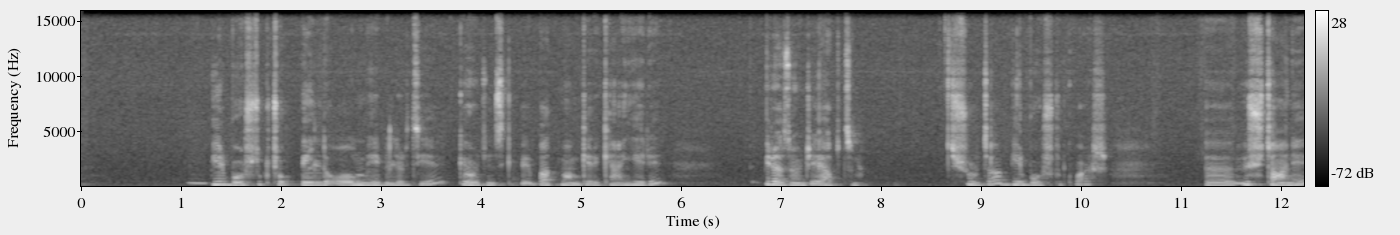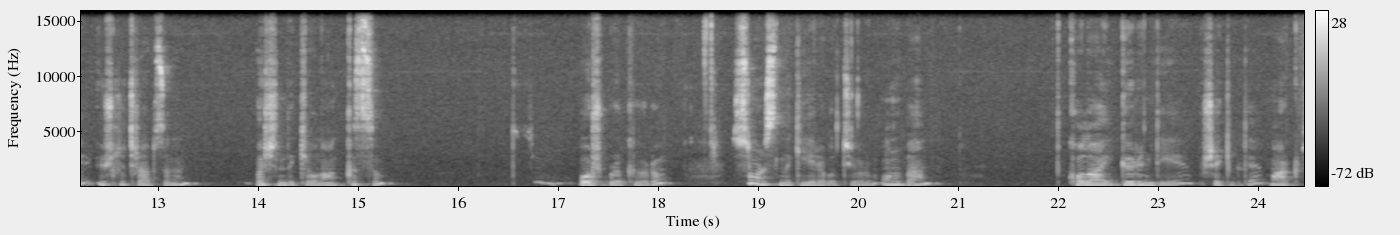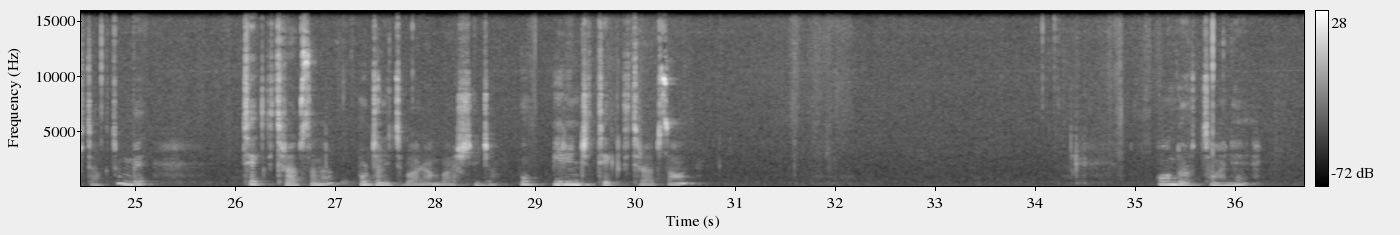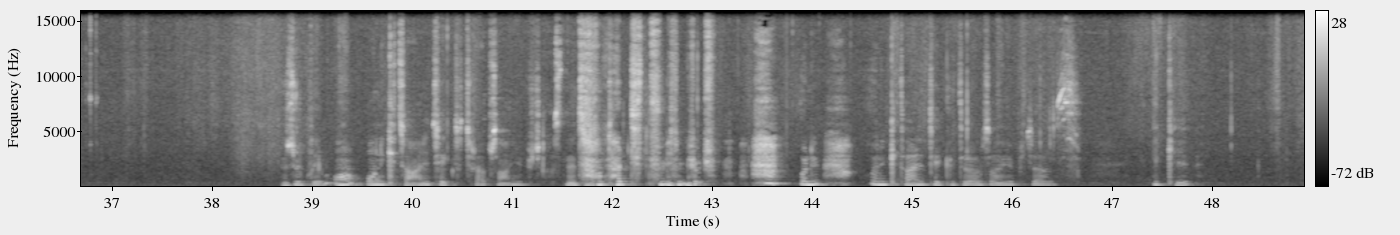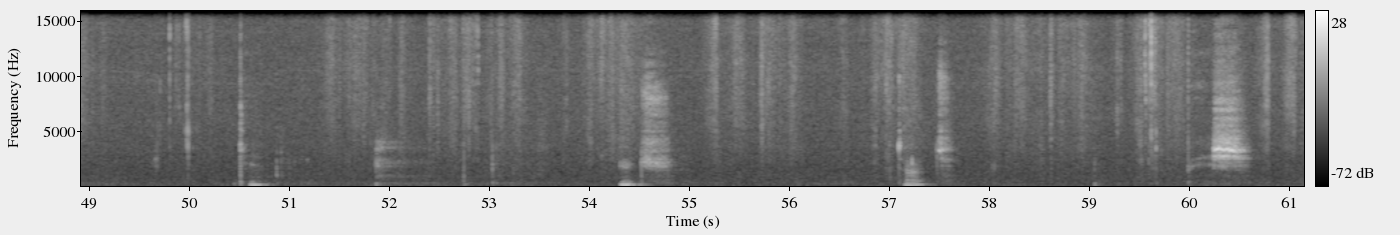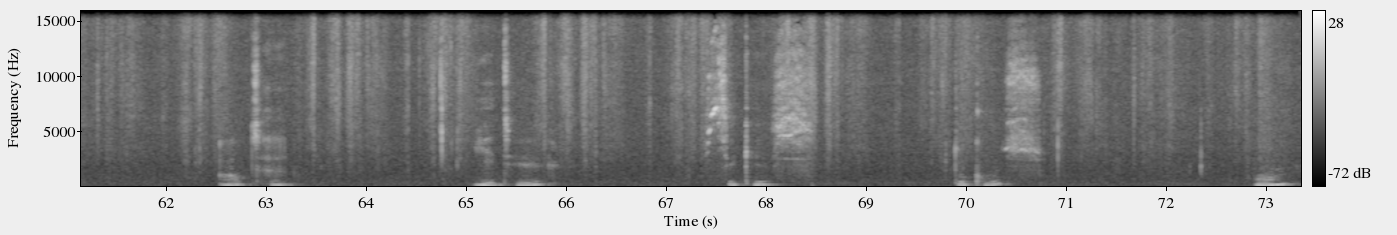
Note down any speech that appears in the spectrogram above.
bir boşluk çok belli olmayabilir diye gördüğünüz gibi batmam gereken yeri biraz önce yaptım. Şurada bir boşluk var. Ee, üç tane üçlü trabzanın başındaki olan kısım boş bırakıyorum. Sonrasındaki yere batıyorum. Onu ben kolay görün diye bu şekilde marker taktım ve tekli trabzana buradan itibaren başlayacağım. Bu birinci tekli trabzan. 14 tane özür dilerim 12 tane tekli trabzan yapacağız. Neden 14 dedim bilmiyorum. 12 tane tekli trabzan yapacağız. 2 2 3 4 5 6 7 8 9 10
